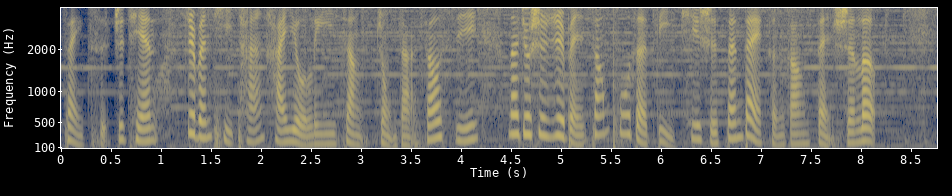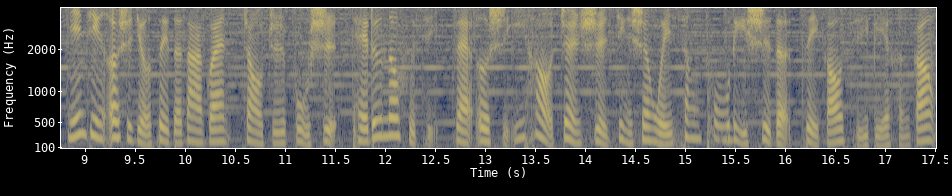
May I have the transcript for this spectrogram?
在此之前，日本体坛还有另一项重大消息，那就是日本相扑的第七十三代横纲诞生了。 年仅二十九岁的大官赵之富士 （Teruno Fuji） 在二十一号正式晋升为相扑力士的最高级别横纲。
